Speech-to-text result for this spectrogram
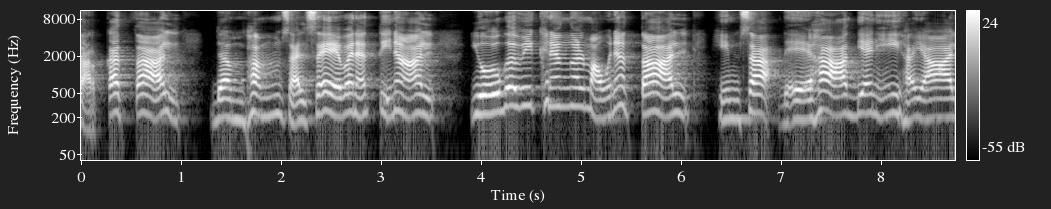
തർക്കത്താൽ ദംഭം സൽസേവനത്തിനാൽ യോഗവിഘ്നങ്ങൾ മൗനത്താൽ ഹിംസ ദേഹാദ്യനീഹയാൽ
